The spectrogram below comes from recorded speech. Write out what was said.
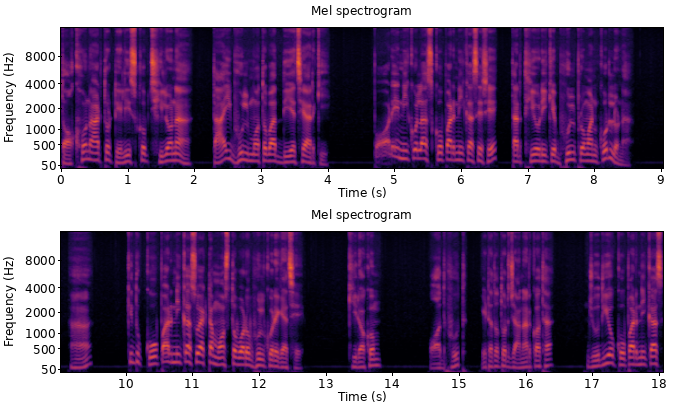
তখন আর তো টেলিস্কোপ ছিল না, তাই ভুল মতবাদ দিয়েছে আর কি। পরে নিকোলাস কোপারনিকাস এসে তার থিওরিকে ভুল প্রমাণ করল না। হ্যাঁ? কিন্তু কোপারনিকাসও একটা মস্ত বড় ভুল করে গেছে। কি রকম? অদ্ভুত, এটা তো তোর জানার কথা। যদিও কোপারনিকাস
